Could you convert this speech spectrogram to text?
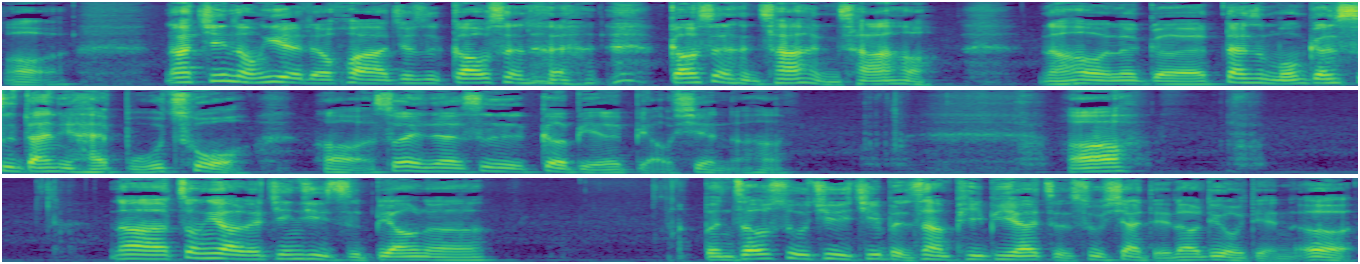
哦。那金融业的话，就是高盛，高盛很差很差哈。然后那个，但是摩根士丹利还不错，哈，所以呢是个别的表现了哈。好，那重要的经济指标呢，本周数据基本上 PPI 指数下跌到六点二，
